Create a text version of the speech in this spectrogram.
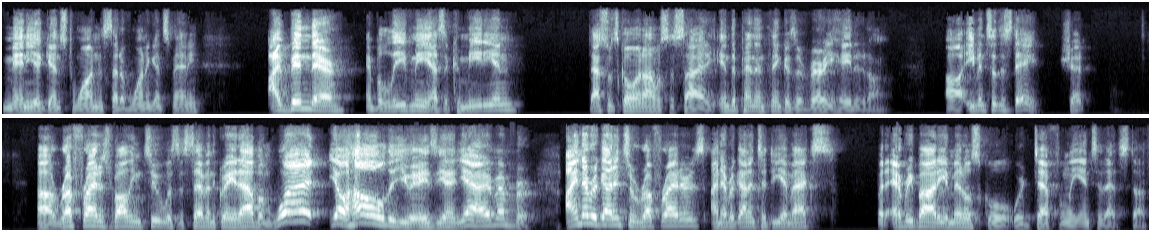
many against one instead of one against many i've been there and believe me as a comedian that's what's going on with society independent thinkers are very hated on uh, even to this day shit uh, Ruff Ryders Volume 2 was the seventh grade album. What? Yo, how old are you, AZN? Yeah, I remember. I never got into Ruff Ryders. I never got into DMX, but everybody in middle school were definitely into that stuff.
